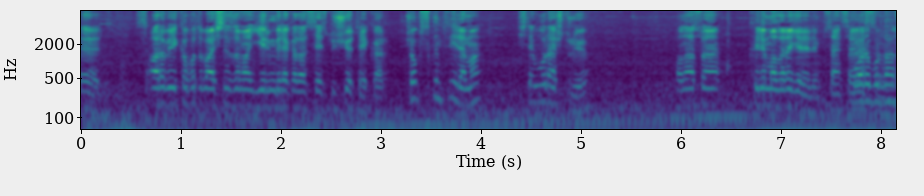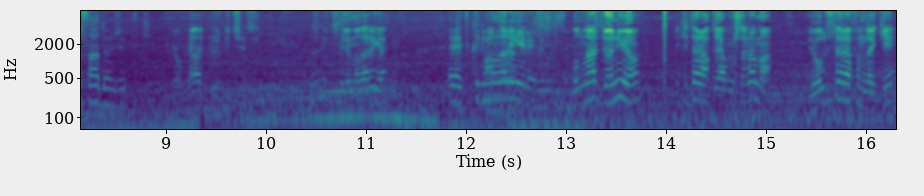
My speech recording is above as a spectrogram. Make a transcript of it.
Evet. Arabayı kapatıp açtığın zaman 21'e kadar ses düşüyor tekrar. Çok sıkıntı değil ama işte uğraştırıyor. Ondan sonra klimalara gelelim. Sen Bu seversin. ara buradan bunları. sağa dönecektik. Yok ya düz gideceğiz. Klimalara gel. Evet klimalara Fanlara. gelelim biz. Bunlar dönüyor. İki tarafta yapmışlar ama yolcu tarafındaki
